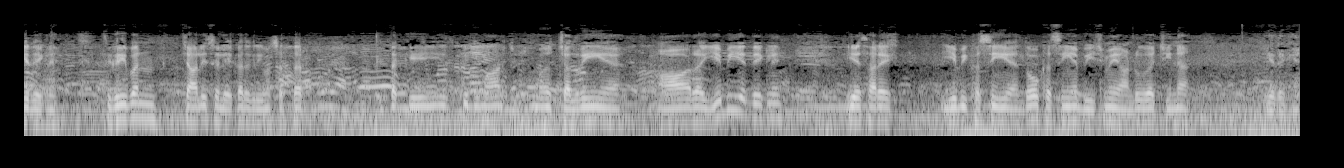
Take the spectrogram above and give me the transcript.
ये देख लें, तकरीबन 40 से लेकर तकरीबन 70 तक की इसकी डिमांड चल रही है। और ये भी ये देख लें, ये सारे, ये भी खसी है, दो खस्सी हैं बीच में, आंडू है, चीना। ये देखें।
